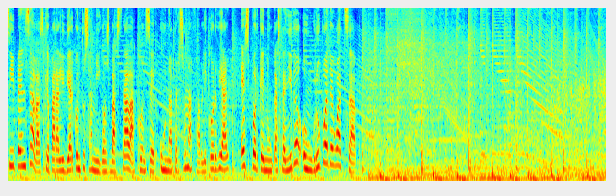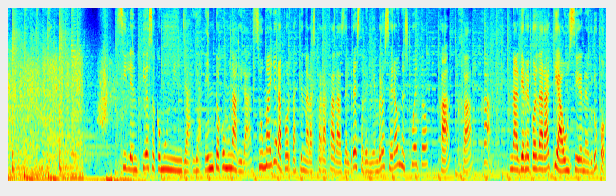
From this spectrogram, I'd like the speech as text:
Si pensabas que para lidiar con tus amigos bastaba con ser una persona afable y cordial, es porque nunca has tenido un grupo de WhatsApp. Silencioso como un ninja y atento como un águila, su mayor aportación a las parrafadas del resto de miembros será un escueto ja, ja, ja. Nadie recordará que aún sigue en el grupo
